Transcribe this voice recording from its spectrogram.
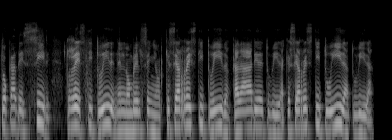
toca decir, restituir en el nombre del Señor, que sea restituida cada área de tu vida, que sea restituida tu vida.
